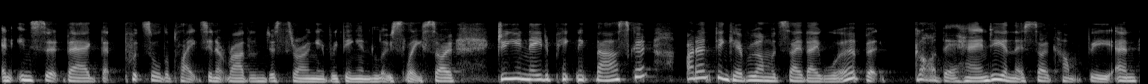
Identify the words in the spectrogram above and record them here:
an insert bag that puts all the plates in it rather than just throwing everything in loosely so do you need a picnic basket i don't think everyone would say they were but God, they're handy and they're so comfy. And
